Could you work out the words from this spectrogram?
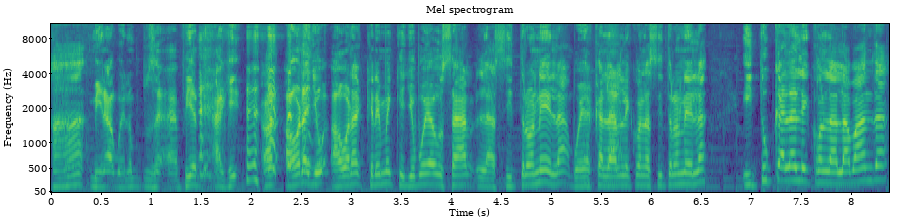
ah, mira, bueno, pues ah, fíjate, aquí, ahora yo, ahora créeme que yo voy a usar la citronela, voy a calarle con la citronela y tú cálale con la lavanda.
